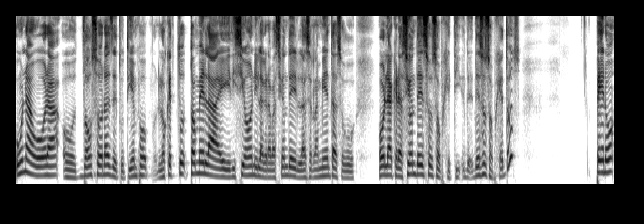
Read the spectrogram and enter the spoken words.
una hora o dos horas de tu tiempo, lo que tome la edición y la grabación de las herramientas o, la creación de esos, de esos objetos. Pero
